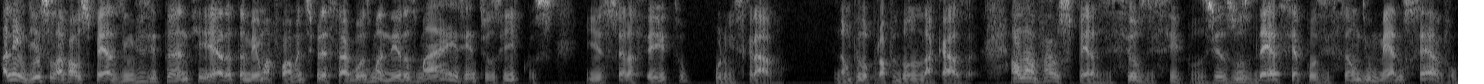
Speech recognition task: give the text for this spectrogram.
Além disso, lavar os pés de um visitante era também uma forma de expressar boas maneiras, mas entre os ricos, isso era feito por um escravo, não pelo próprio dono da casa. Ao lavar os pés de seus discípulos, Jesus desce à posição de um mero servo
